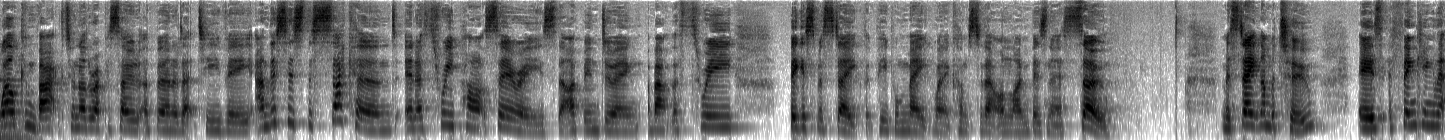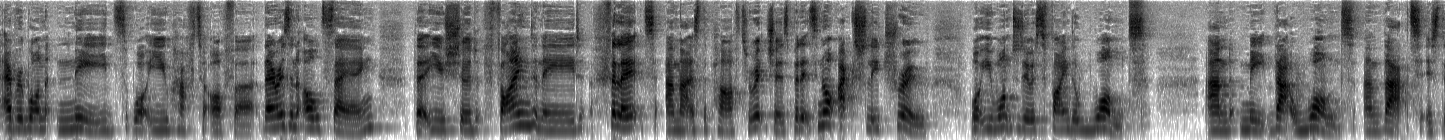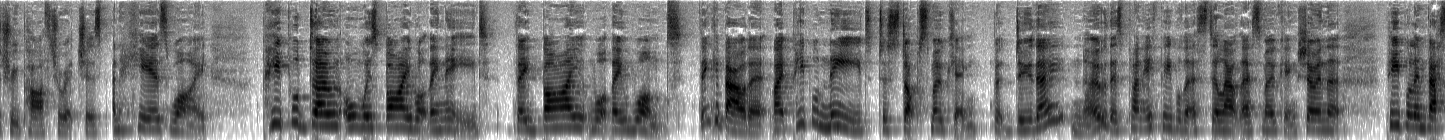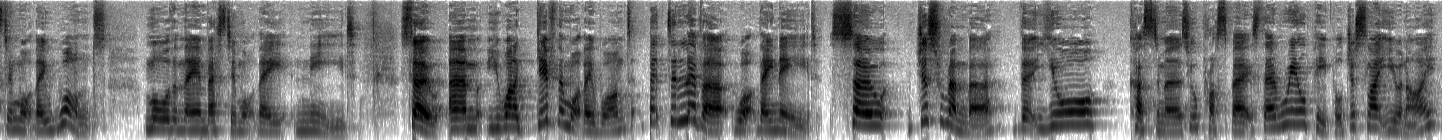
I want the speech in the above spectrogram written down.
welcome back to another episode of Bernadette TV. And this is the second in a three part series that I've been doing about the three biggest mistake that people make when it comes to their online business. So, mistake number two is thinking that everyone needs what you have to offer. There is an old saying that you should find a need, fill it, and that is the path to riches, but it's not actually true. What you want to do is find a want and meet that want, and that is the true path to riches. And here's why people don't always buy what they need, they buy what they want. Think about it. Like, people need to stop smoking, but do they? No, there's plenty of people that are still out there smoking, showing that people invest in what they want more than they invest in what they need. So um, you want to give them what they want, but deliver what they need. So just remember that your customers, your prospects, they're real people, just like you and I,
